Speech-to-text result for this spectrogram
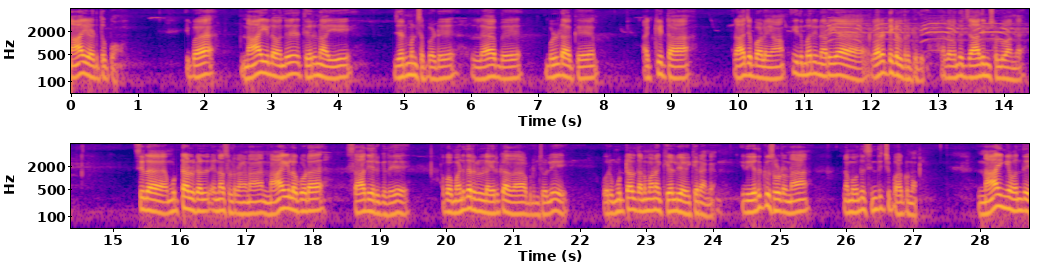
நாய் எடுத்துப்போம். இப்போ நாயில் வந்து தெருநாய் German shepherd lab bulldog Akita Rajapalayam இது மாதிரி நிறைய வெரைட்டிகள் இருக்குது. அதை வந்து ஜாதின்னு சொல்லுவாங்க. சில முட்டாள்கள் என்ன சொல்கிறாங்கன்னா நாயில் கூட சாதி இருக்குது. அப்போ மனிதர்களில் இருக்காதா அப்படின்னு சொல்லி ஒரு முட்டாள்தனமான கேள்வியை வைக்கிறாங்க. இது எதுக்கு சொல்கிறேன்னா நம்ம வந்து சிந்தித்து பார்க்கணும். நாய்ங்க வந்து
